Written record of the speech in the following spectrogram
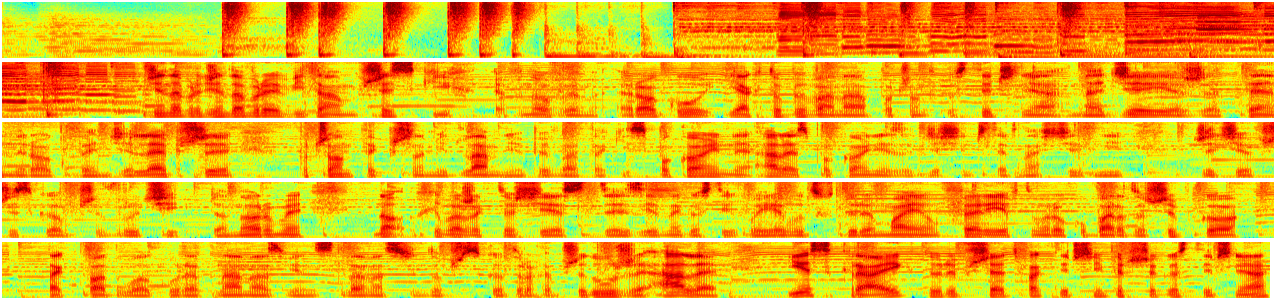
Dzień dobry, dzień dobry, witam wszystkich w nowym roku. Jak to bywa na początku stycznia, nadzieję, że ten rok będzie lepszy. Początek przynajmniej dla mnie bywa taki spokojny, ale spokojnie za 10-14 dni życie wszystko przywróci do normy. No, chyba, że ktoś jest z jednego z tych województw, które mają ferie w tym roku bardzo szybko. Tak padło akurat na nas, więc dla nas się to wszystko trochę przedłuży, ale jest kraj, który wszedł faktycznie 1 stycznia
